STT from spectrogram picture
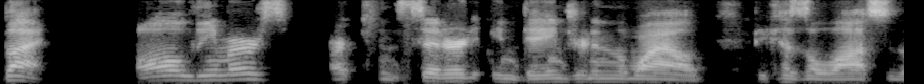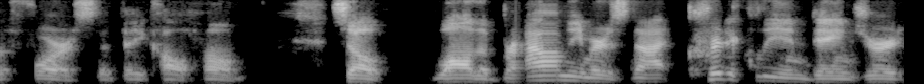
but all lemurs are considered endangered in the wild because of the loss of the forest that they call home. So while the brown lemur is not critically endangered,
